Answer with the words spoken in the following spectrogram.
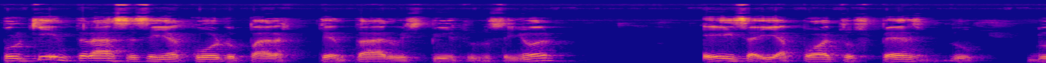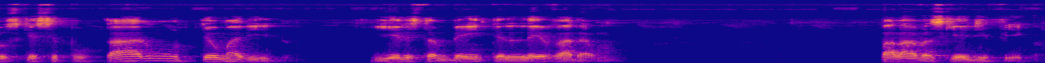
Por que entrastes em acordo para tentar o Espírito do Senhor? Eis aí a porta os pés do, dos que sepultaram o teu marido, e eles também te levarão. Palavras que edificam.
